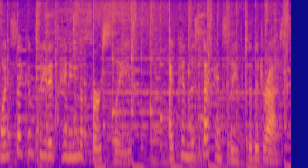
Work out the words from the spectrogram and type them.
Once I completed pinning the first sleeve, I pinned the second sleeve to the dress.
